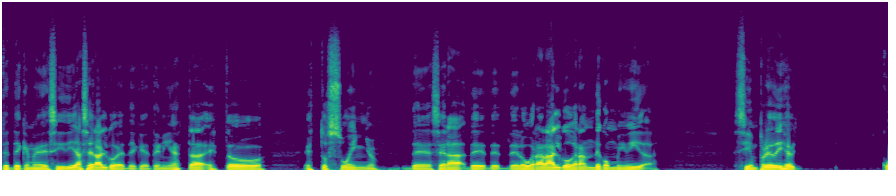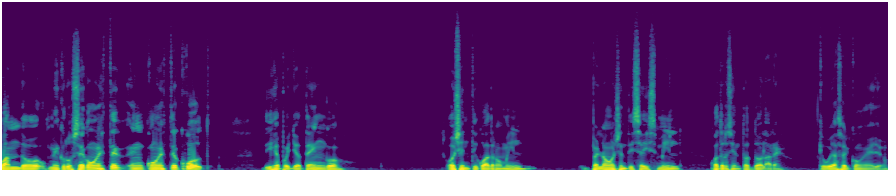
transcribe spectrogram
desde que me decidí a hacer algo, desde que tenía esta, estos sueños de, ser de, de, lograr algo grande con mi vida. Siempre dije, cuando me crucé con este, con este quote, dije, pues yo tengo 84 mil, perdón, 86 mil 400 dólares. ¿Qué voy a hacer con ellos?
